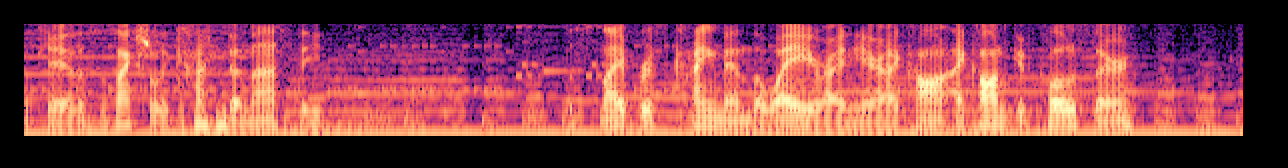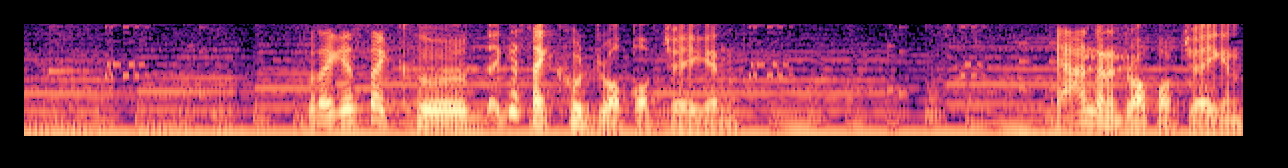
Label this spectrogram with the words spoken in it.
Okay, this is actually kinda nasty. The sniper's kinda in the way right here. I can't I can't get closer. But I guess I could I guess I could drop off Jagen. Yeah, I'm gonna drop off Jagen.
